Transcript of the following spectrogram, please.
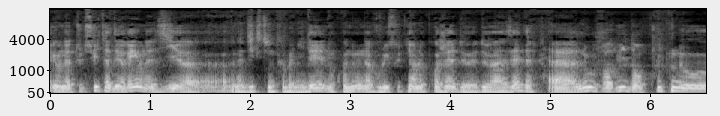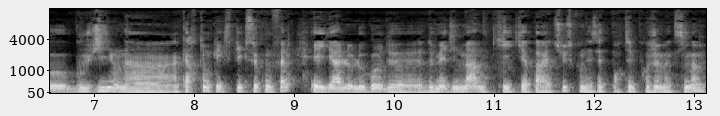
Et on a tout de suite adhéré. On a dit, on a dit que c'était une très bonne idée. Donc nous on a voulu soutenir le projet de, de A à Z. nous aujourd'hui dans toutes nos bougies on a un, carton qui explique ce qu'on fait et il y a le logo de, de Made in Marne qui, qui apparaît dessus, parce qu'on essaie de porter le projet au maximum.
